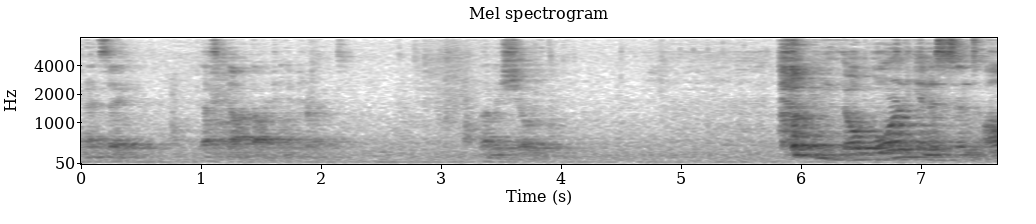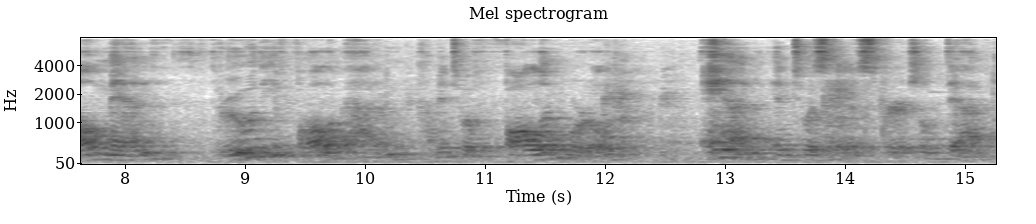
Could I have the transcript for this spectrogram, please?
And I'd say, that's not correct. Let me show you. Though born innocent, all men, through the fall of Adam, come into a fallen world and into a state of spiritual death,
